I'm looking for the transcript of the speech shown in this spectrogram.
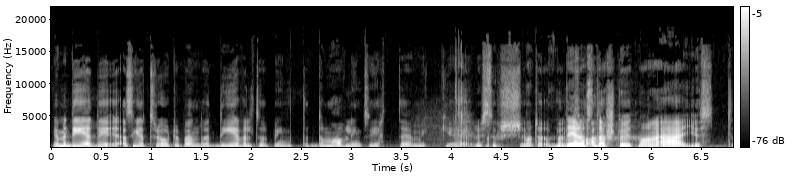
Ja men det, det, alltså jag tror typ ändå, det är väl typ inte, de har väl inte så jättemycket resurser typ. eller Deras så. största utmaning är just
